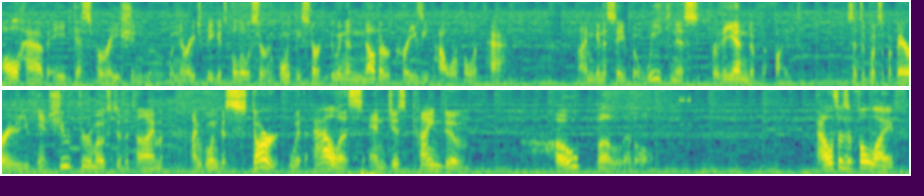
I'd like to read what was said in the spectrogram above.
all have a desperation move. When their HP gets below a certain point, they start doing another crazy powerful attack. I'm gonna save the weakness for the end of the fight. Since it puts up a barrier you can't shoot through most of the time, I'm going to start with Alice and just kind of hope a little. Alice is at full life.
